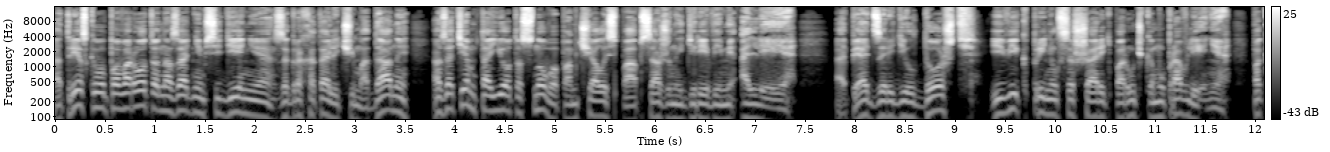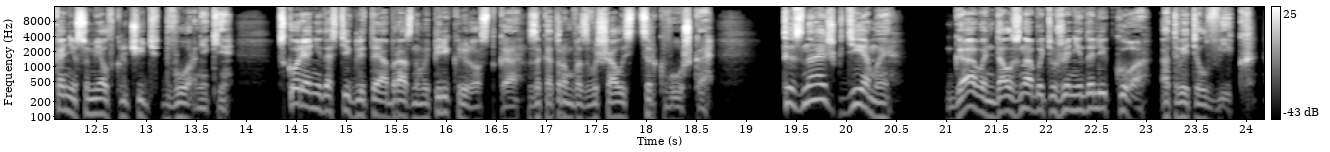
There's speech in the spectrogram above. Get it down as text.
От резкого поворота на заднем сиденье загрохотали чемоданы, а затем «Тойота» снова помчалась по обсаженной деревьями аллее. Опять зарядил дождь, и Вик принялся шарить по ручкам управления, пока не сумел включить дворники. Вскоре они достигли Т-образного перекрестка, за которым возвышалась церквушка. «Ты знаешь, где мы?» «Гавань должна быть уже недалеко», — ответил Вик.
